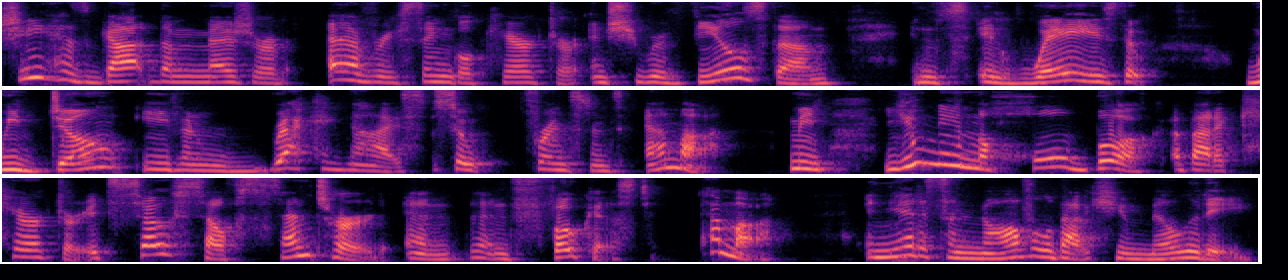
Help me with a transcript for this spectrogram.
she has got the measure of every single character and she reveals them in, in ways that we don't even recognize. So, for instance, Emma. I mean, you name the whole book about a character. It's so self centered and, and focused. Emma. And yet it's a novel about humility.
